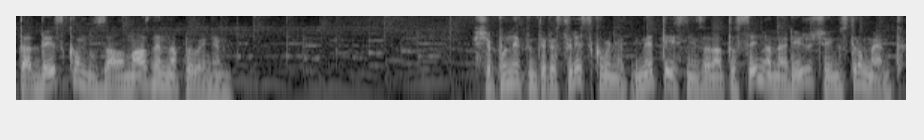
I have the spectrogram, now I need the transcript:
та диском з алмазним напиленням. Щоб уникнути розтріскування, не тисніть занадто сильно на ріжучий інструмент.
